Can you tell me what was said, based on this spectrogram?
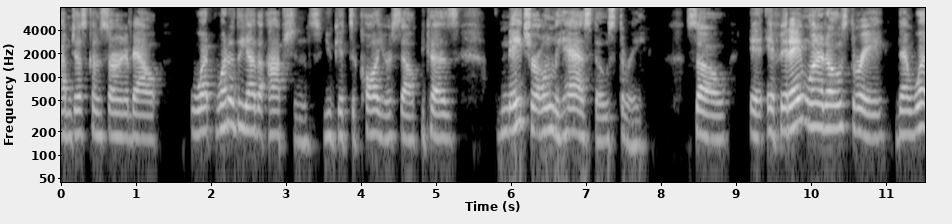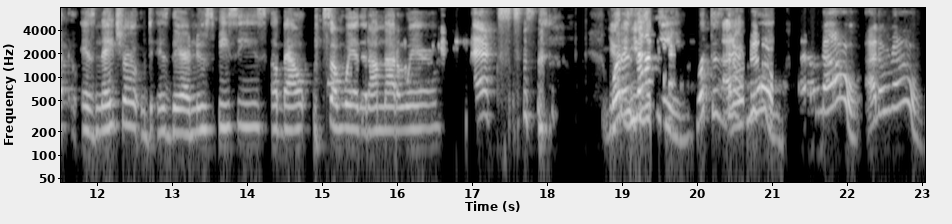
I'm just concerned about what what are the other options you get to call yourself because nature only has those three. So if it ain't one of those three, then what is nature? Is there a new species about somewhere that I'm not aware of? X. what does that mean? What does I that don't mean? know. I don't know. I don't know.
